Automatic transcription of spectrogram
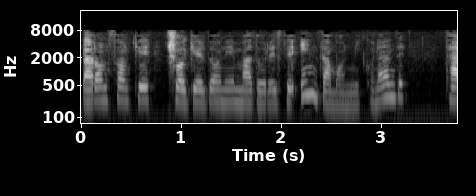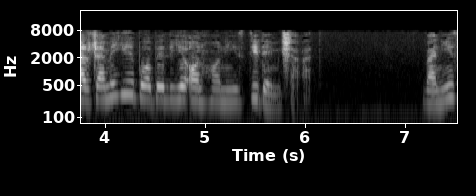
بر آنسان که شاگردان مدارس این زمان می کنند ترجمه بابلی آنها نیز دیده می شود و نیز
